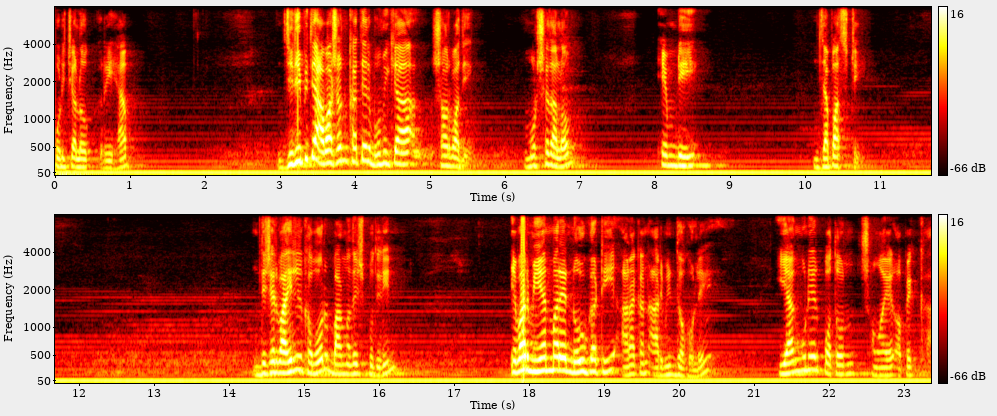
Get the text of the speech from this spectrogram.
পরিচালক রিহাব। জিডিপিতে আবাসন খাতের ভূমিকা সর্বাধিক, মোর্শেদ আলম, এমডি জাপাস্টি। দেশের বাহিরের খবর, বাংলাদেশ প্রতিদিন। এবার মিয়ানমারের নৌঘাটি আরাকান আর্মির দখলে ইয়াঙ্গুনের পতন সময়ের অপেক্ষা।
